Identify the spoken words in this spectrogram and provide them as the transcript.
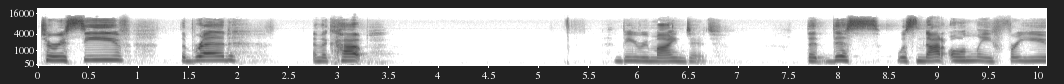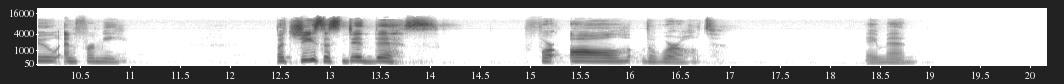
to receive the bread and the cup and be reminded that this was not only for you and for me but Jesus did this for all the world. Amen.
